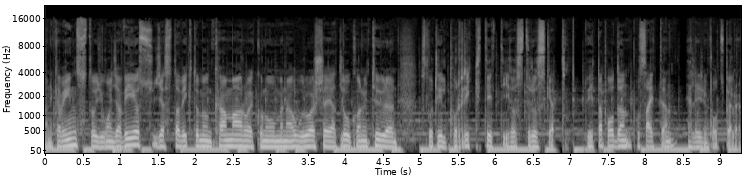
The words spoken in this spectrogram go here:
Annika Winst och Johan Javeus gästar Viktor Munkhammar och ekonomerna oroar sig att lågkonjunkturen slår till på riktigt i höstrusket. Du hittar podden på sajten eller i din poddspelare.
